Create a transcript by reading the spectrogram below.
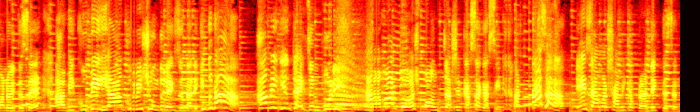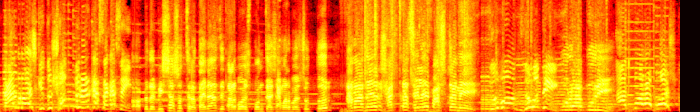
মনে হইতেছে আমি খুবই ইয়াং খুবই সুন্দর একজন নারী। কিন্তু না আমি কিন্তু একজন বুড়ি। আমার বয়স পঞ্চাশের কাছাকাছি। আর তাছাড়া এই যে আমার স্বামীকে আপনারা দেখতেছেন তার বয়স কিন্তু সত্তরের কাছাকাছি। আপনাদের বিশ্বাস হচ্ছে না তাই না? যে তার বয়স পঞ্চাশ আমার বয়স সত্তর? আমাদের সাতটা ছেলে পাঁচটা মেয়ে। যুবক যুবতী। পুরাপুরি আত্মরা বয়স্ক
